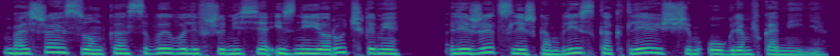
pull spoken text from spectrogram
большая сумка с вывалившимися из нее ручками лежит слишком близко к тлеющим углям в камине.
